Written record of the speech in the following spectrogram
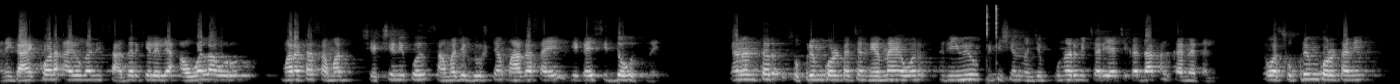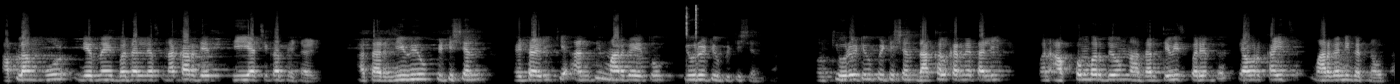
आणि गायकवाड आयोगाने सादर केलेल्या अहवालावरून मराठा समाज शैक्षणिक व सामाजिक दृष्ट्या मागास आहे हे काही सिद्ध होत नाही. त्यानंतर सुप्रीम कोर्टाच्या निर्णयावर रिव्ह्यू पिटिशन म्हणजे पुनर्विचार याचिका दाखल करण्यात आली. तेव्हा सुप्रीम कोर्टाने आपला मूळ निर्णय बदलण्यास नकार देत ही याचिका फेटाळली. आता रिव्ह्यू पिटिशन फेटाळली की अंतिम मार्ग येतो क्युरेटिव्ह पिटिशनचा मग क्युरेटिव्ह पिटिशन दाखल करण्यात आली पण ऑक्टोबर दोन हजार तेवीस पर्यंत त्यावर काहीच मार्ग निघत नव्हता.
